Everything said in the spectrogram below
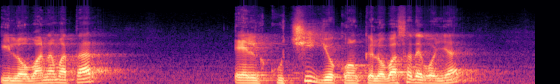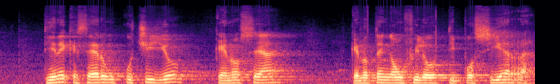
y lo van a matar, el cuchillo con que lo vas a degollar tiene que ser un cuchillo que no sea, que no tenga un filo tipo sierra,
